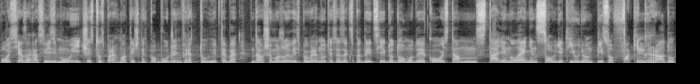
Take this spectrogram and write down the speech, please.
ось я зараз візьму і чисто з прагматичних побуджень врятую тебе, давши можливість повернутися з експедиції додому до якогось там Сталін, Ленін, Совєт Юніон, of граду,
